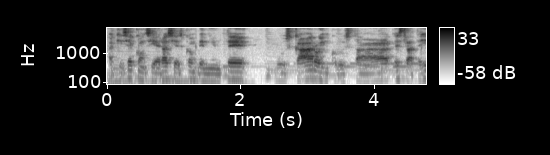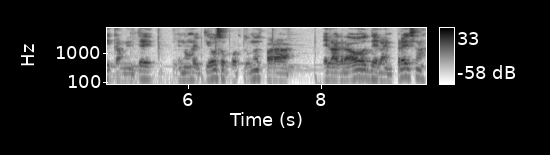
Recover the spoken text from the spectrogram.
aquí se considera si es conveniente buscar o incrustar estratégicamente en objetivos oportunos para el agrado de la empresa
